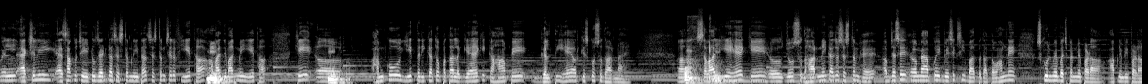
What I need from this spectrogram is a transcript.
well, actually ऐसा कुछ a to z का सिस्टम नहीं था सिस्टम सिर्फ़ ये था hmm. हमारे दिमाग में ये था कि hmm. हमको ये तरीका तो पता लग गया है कि कहाँ पे गलती है और किसको सुधारना है अ, सवाल ये है कि जो सुधारने का जो सिस्टम है अब जैसे मैं आपको एक बेसिक सी बात बताता हूँ। हमने स्कूल में बचपन में पढ़ा आपने भी पढ़ा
